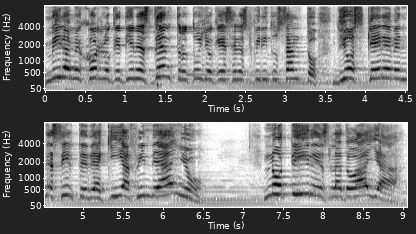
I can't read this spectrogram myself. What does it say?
mira mejor lo que tienes dentro tuyo, que es el Espíritu Santo. Dios quiere bendecirte de aquí a fin de año. No tires la toalla.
